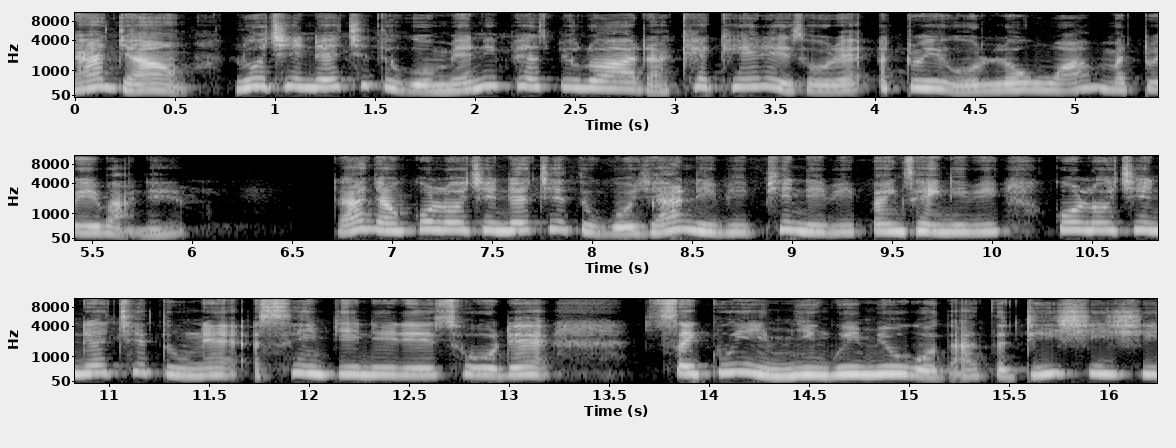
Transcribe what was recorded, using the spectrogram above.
ဒါကြောင့်လူချင်းတဲ့ချစ်သူကို manifest ပြုလို့ရတာခက်ခဲတယ်ဆိုတော့အတွေ့ကိုလုံးဝမတွေးပါနဲ့။ဒါကြောင့်ကိုလိုချင်တဲ့ချစ်သူကိုရနေပြီဖြစ်နေပြီပိုင်ဆိုင်နေပြီကိုလိုချင်တဲ့ချစ်သူနဲ့အဆင်ပြေနေတယ်ဆိုတော့ စိတ်ကူးရင်မြင်ကွင်းမျိုးကိုသာတတိရှိရှိ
